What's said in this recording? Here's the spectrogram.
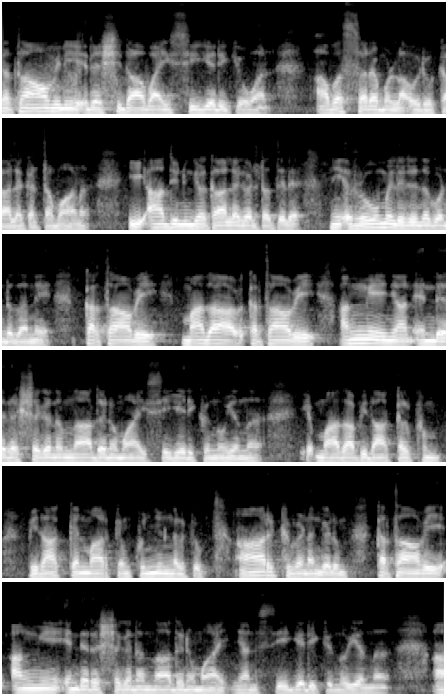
കഥാവിനെ രക്ഷിതാവായി സ്വീകരിക്കുവാൻ അവസരമുള്ള ഒരു കാലഘട്ടമാണ്. ഈ ആധുനിക കാലഘട്ടത്തിൽ നീ റൂമിലിരുന്നു കൊണ്ട് തന്നെ കർത്താവെ മാതാ കർത്താവെ അങ്ങേ ഞാൻ എന്റെ രക്ഷകനും നാഥനുമായി സ്വീകരിക്കുന്നു എന്ന് മാതാപിതാക്കൾക്കും പിതാക്കന്മാർക്കും കുഞ്ഞുങ്ങൾക്കും ആർക്ക് വേണമെങ്കിലും കർത്താവെ അങ്ങേ എന്റെ രക്ഷകനും നാഥനുമായി ഞാൻ സ്വീകരിക്കുന്നു എന്ന് ആ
